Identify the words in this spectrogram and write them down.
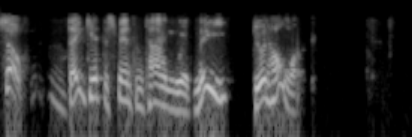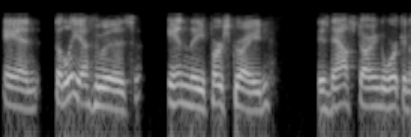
So they get to spend some time with me doing homework. And Thalia, who is in the first grade, is now starting to work and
